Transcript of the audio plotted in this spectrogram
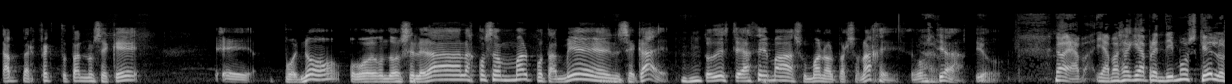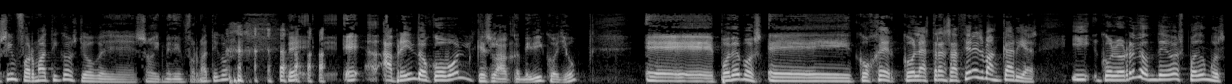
tan perfecto, tan no sé qué, eh, pues no, cuando se le dan las cosas mal, pues también se cae. Entonces te hace más humano al personaje. Hostia, tío. No, y adem- y además aquí aprendimos que los informáticos, yo que soy medio informático, eh, eh, aprendiendo COBOL, que es lo que me dedico yo, eh, podemos eh, coger con las transacciones bancarias y con los redondeos podemos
